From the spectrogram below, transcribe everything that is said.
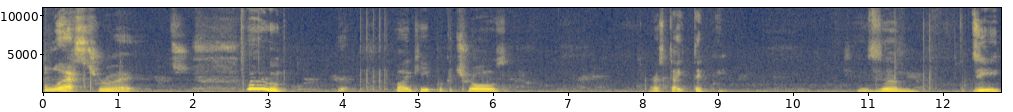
blast ride. Woo! Fine keeper controls. Rest, I think we use um Z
